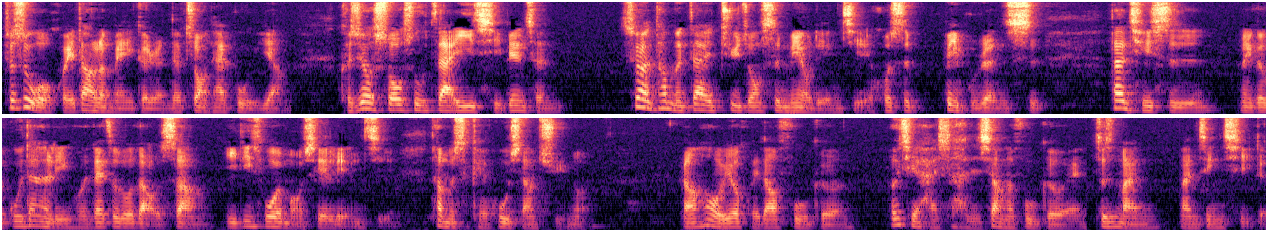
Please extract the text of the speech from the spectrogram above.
就是我回到了每个人的状态不一样，可是又收束在一起，变成。虽然他们在剧中是没有连结，或是并不认识，但其实每个孤单的灵魂在这座岛上，一定是会某些连结，他们是可以互相取暖。然后我又回到副歌，而且还是很像的副歌，诶，这是蛮蛮惊奇的。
